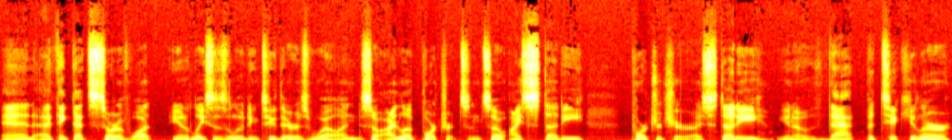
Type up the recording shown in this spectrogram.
and I think that's sort of what you know Lisa's alluding to there as well. And so I love portraits, and so I study portraiture. I study you know that particular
